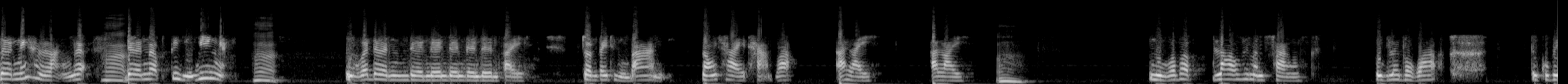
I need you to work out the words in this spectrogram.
เดินไม่หันหลังด้วยฮะเดินแบบกึ่งวิ่งอะฮะหนูก็เดินเดินเดินเดินเดินเดินไป จนไปถึงบ้าน น้องชายถามว่า อะไรอะไรเออหนูก็แบบเล่าให้มันฟังหนูก็เลยบอกว่า เดี๋ยวกูไป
